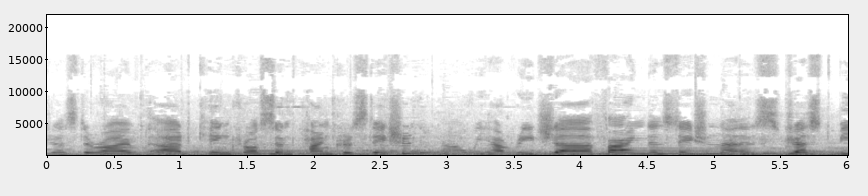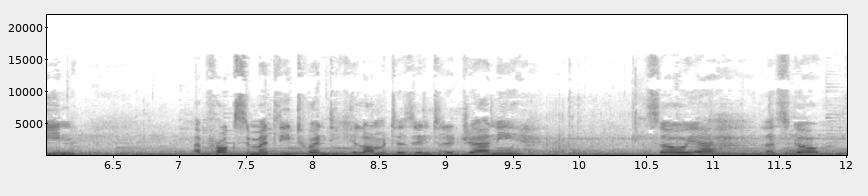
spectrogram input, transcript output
Just arrived at King Cross and Pancras Station. Now we have reached uh, Farringdon Station and it's just been approximately 20 kilometers into the journey. So yeah, let's go.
